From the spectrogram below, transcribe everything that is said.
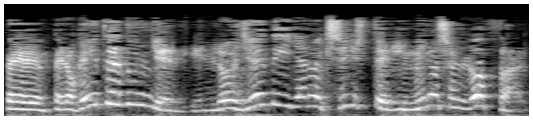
Pe- Pero, ¿qué dices de un Jedi? Los Jedi ya no existen, y menos en Lothal.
